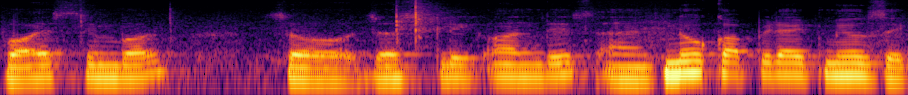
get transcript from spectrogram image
voice symbol. So just click on this and no copyright music.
